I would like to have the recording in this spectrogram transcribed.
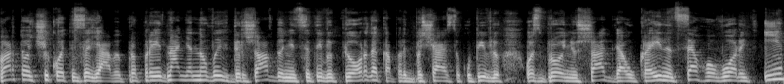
варто очікувати заяви про приєднання нових держав до ініціативи Пьорда, яка передбачає закупівлю озброєнь США для України. Це говорить і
